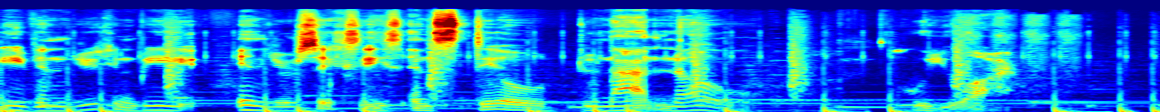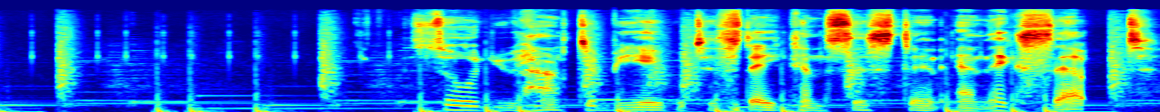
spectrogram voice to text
even you can be in your 60s and still do not know who you are. So you have to be able to stay consistent and accept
